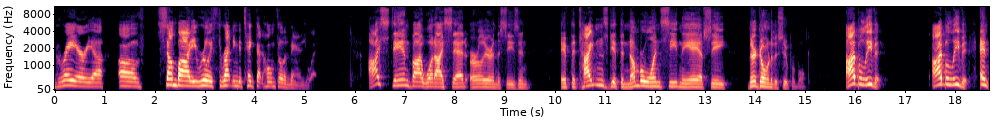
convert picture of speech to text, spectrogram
gray area of somebody really threatening to take that home field advantage away. I stand by what I said earlier in the season. If the Titans get the number one seed in the AFC, they're going to the Super Bowl. I believe it. I believe it. And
